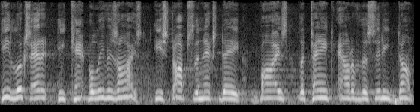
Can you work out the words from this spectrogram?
He looks at it, he can't believe his eyes. He stops the next day, buys the tank out of the city dump,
